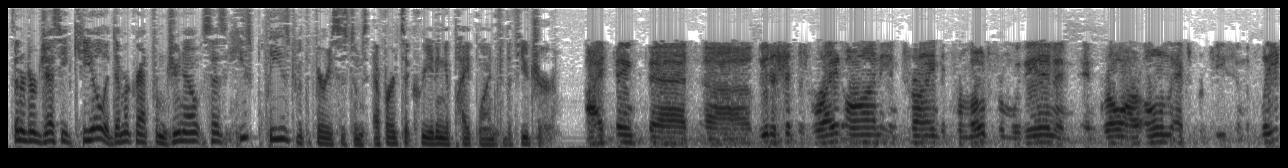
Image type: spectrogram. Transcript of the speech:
Senator Jesse Kiehl, a Democrat from Juneau, says he's pleased with the ferry system's efforts at creating a pipeline for the future. I think that uh, leadership is right on in trying to promote from within and, and grow our own expertise in the fleet.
